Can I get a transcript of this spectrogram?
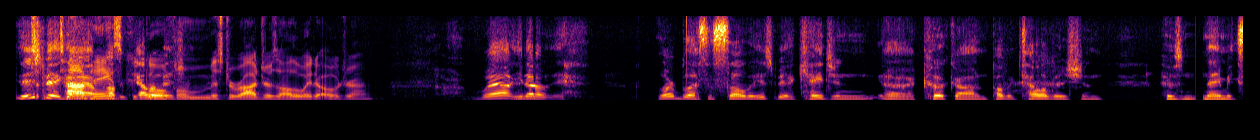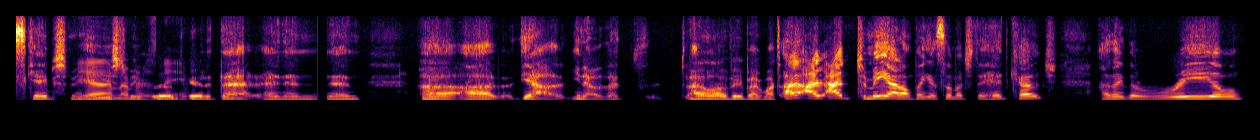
there used to be a Tom guy on Hanks public could go from Mr. Rogers all the way to Orgeron. Well, you know, Lord bless his soul. There used to be a Cajun uh, cook on public television whose name escapes me. Yeah, I he used to be remember his really name. good at that. And then, then, uh, uh, yeah, you know, that I don't know if anybody wants. I, I, I, to me, I don't think it's so much the head coach. I think the real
